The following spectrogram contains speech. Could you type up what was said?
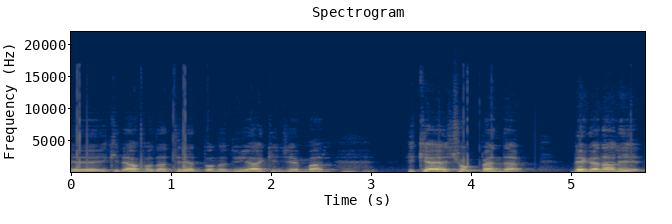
e, iki defa da triatlonda dünya ikinciyim var. Hikaye çok bende. Vegan Ali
